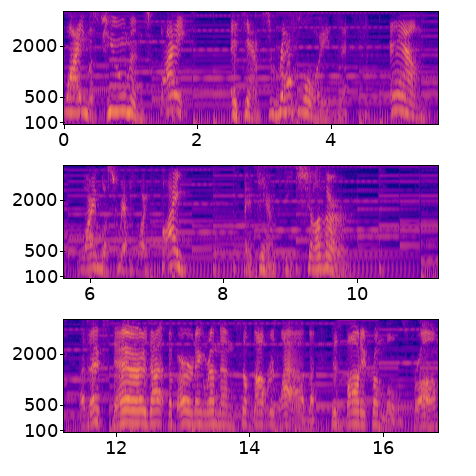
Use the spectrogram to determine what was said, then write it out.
Why must humans fight against Reploids? And why must Reploid fight against each other? As X stares at the burning remnants of Doppler's lab, his body trembles from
